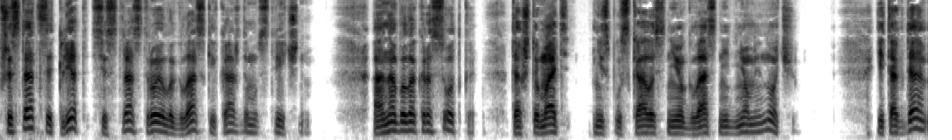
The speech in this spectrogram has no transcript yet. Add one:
В шестнадцать лет сестра строила глазки каждому встречному. Она была красотка, так что мать не спускала с нее глаз ни днем, ни ночью. И тогда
